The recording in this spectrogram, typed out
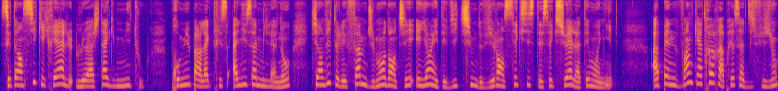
C'est ainsi qu'est créé le hashtag MeToo, promu par l'actrice Alissa Milano, qui invite les femmes du monde entier ayant été victimes de violences sexistes et sexuelles à témoigner. À peine 24 heures après sa diffusion,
